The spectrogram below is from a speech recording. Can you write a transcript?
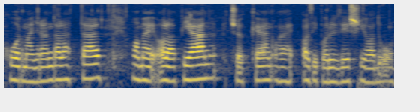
kormányrendelettel, amely alapján csökken az iparüzési adó.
